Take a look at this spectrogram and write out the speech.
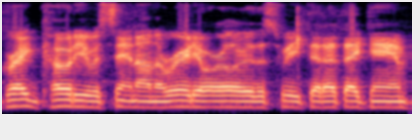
Greg Cody was saying on the radio earlier this week that at that game,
